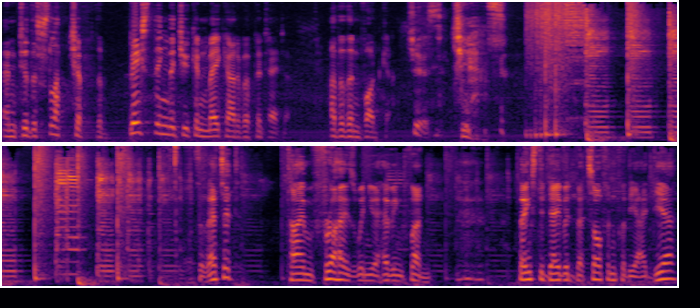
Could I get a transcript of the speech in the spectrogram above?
and to the slap chip, the best thing that you can make out of a potato, other than vodka. Cheers. Cheers. So that's it. Time fries when you're having fun. Thanks to David Batzofin for the idea.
